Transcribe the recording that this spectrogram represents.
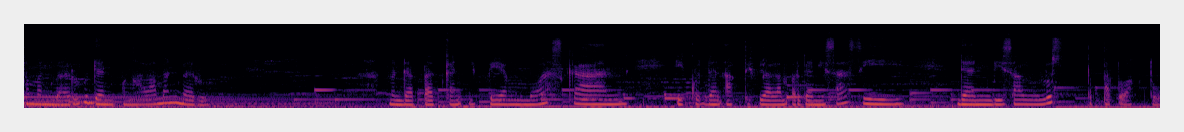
teman baru dan pengalaman baru. Mendapatkan IP yang memuaskan, ikut dan aktif dalam organisasi, dan bisa lulus tepat waktu.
